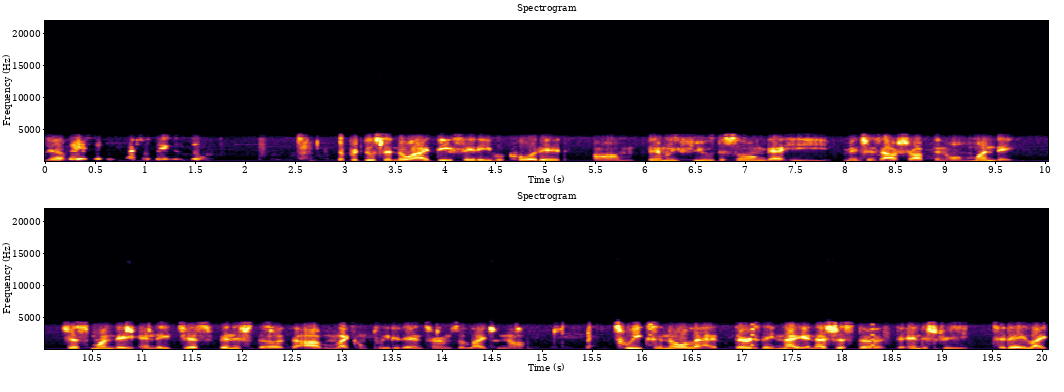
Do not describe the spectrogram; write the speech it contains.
Yeah. So basically, that's what they was doing. the producer No ID say they recorded um, Family Feud, the song that he mentions Al Sharpton on Monday, just Monday, and they just finished the the album, like completed it in terms of like you know tweaks and all that Thursday night, and that's just the the industry today. Like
